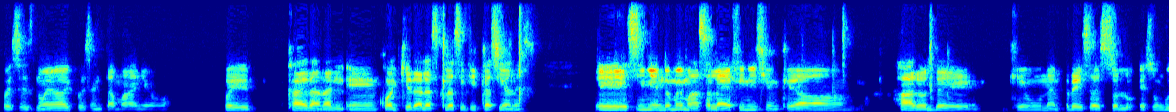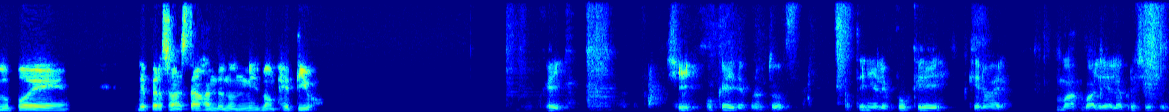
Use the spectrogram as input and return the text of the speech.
pues, es nueva y pues en tamaño puede caer en cualquiera de las clasificaciones, ciñéndome más a la definición que da Harold de que una empresa es, solo, es un grupo de, de personas trabajando en un mismo objetivo. Ok. Sí, ok, de pronto tenía el enfoque que no era. Valía la apreciación.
